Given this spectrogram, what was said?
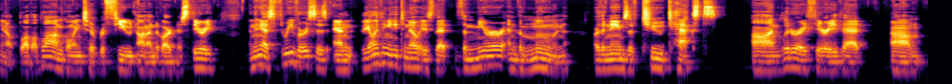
you know, blah blah blah. I'm going to refute Ananda Vardhana's theory, and then he has three verses. And the only thing you need to know is that the mirror and the moon are the names of two texts on literary theory that um,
